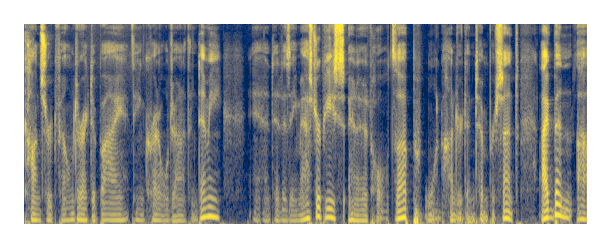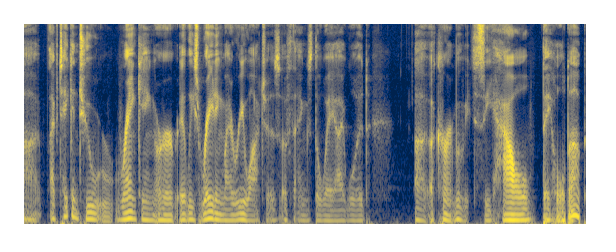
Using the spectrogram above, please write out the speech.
concert film directed by the incredible Jonathan Demme and it is a masterpiece and it holds up 110%. I've been uh, I've taken to ranking or at least rating my re-watches of things the way I would uh, a current movie to see how they hold up.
